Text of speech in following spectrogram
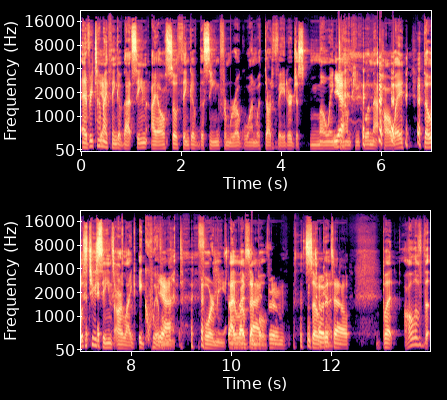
Every time yeah. I think of that scene, I also think of the scene from Rogue One with Darth Vader just mowing yeah. down people in that hallway. Those two scenes are like equivalent yeah. for me. I love them both. Boom. So toe good. toe. But all of the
